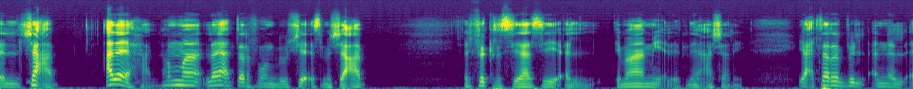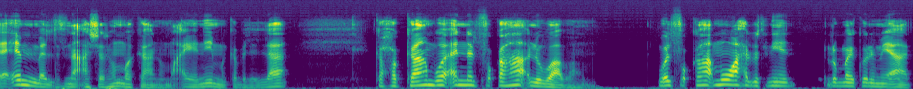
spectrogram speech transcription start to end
الشعب على حال. هم لا يعترفون بشيء اسمه شعب الفكر السياسي الإمامي الاثني عشري. يعترف بأن الأئمة الاثنى عشر هم كانوا معينين من قبل الله كحكام وأن الفقهاء نوابهم. والفقهاء مو واحد واثنين ربما يكونوا مئات.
